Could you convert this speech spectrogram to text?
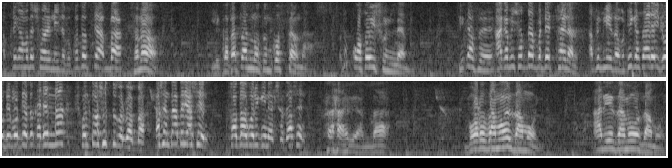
আপনাকে আমাদের শহরে নিয়ে যাব। কথা হচ্ছে, আব্বা, শোনো, এই কথা তো আর নতুন করছেও না। তো কতই শুনলাম। ঠিক আছে? আগামী সপ্তাহে আব্বা ডেট ফাইনাল আপনি নিয়ে যাব ঠিক আছে? আর এই রোদের মধ্যে এত খাটেন না শরীর তো অসুস্থ করবে আব্বা। আসেন তাড়াতাড়ি আসেন। খাওয়া দাওয়া করে কিনে একসাথে আসেন। আরে আল্লাহ। বড় জামই জামই। আর এ জামেও জামই।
